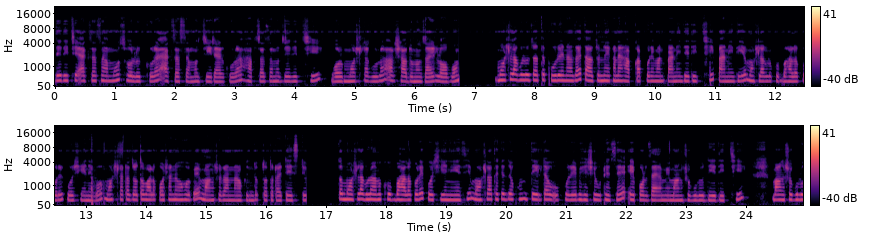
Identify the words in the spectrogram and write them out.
দিয়ে দিচ্ছি এক চা চামচ হলুদ গুঁড়া, এক চা চামচ জিরার গুঁড়া, হাফ চা চামচ দিয়ে দিচ্ছি গরম মশলা গুঁড়া আর স্বাদ অনুযায়ী লবণ। মশলাগুলো যাতে পুড়ে না যায়, তার জন্য এখানে হাফ কাপ পরিমাণ পানি দিয়ে দিচ্ছি। পানি দিয়ে মশলাগুলো খুব ভালো করে কষিয়ে নেব। মশলাটা যত ভালো কষানো হবে, মাংস রান্নাও কিন্তু ততটাই টেস্টি তো মশলাগুলো আমি খুব ভালো করে কষিয়ে নিয়েছি। মশলা থেকে যখন তেলটা উপরে ভেসে উঠেছে, এ পর্যায়ে আমি মাংসগুলো দিয়ে দিচ্ছি। মাংসগুলো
